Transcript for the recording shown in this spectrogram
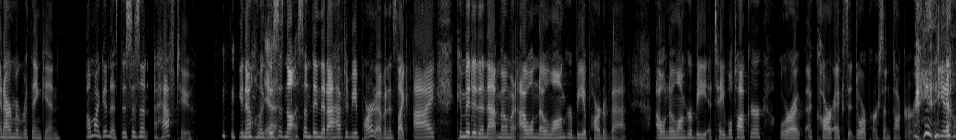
And I remember thinking, "Oh my goodness, this isn't a have to." You know, like this is not something that I have to be a part of. And it's like I committed in that moment, I will no longer be a part of that. I will no longer be a table talker or a, a car exit door person talker. you know,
